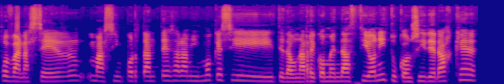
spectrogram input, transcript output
pues van a ser más importantes ahora mismo que si te da una recomendación y tú consideras que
